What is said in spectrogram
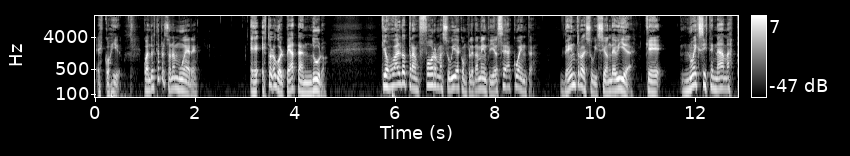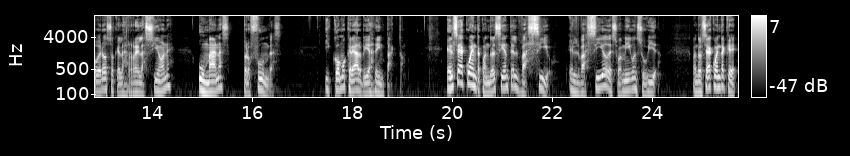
escogido. Cuando esta persona muere, eh, esto lo golpea tan duro que Osvaldo transforma su vida completamente y él se da cuenta, dentro de su visión de vida, que no existe nada más poderoso que las relaciones humanas profundas y cómo crear vidas de impacto. Él se da cuenta cuando él siente el vacío, el vacío de su amigo en su vida. Cuando él se da cuenta que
